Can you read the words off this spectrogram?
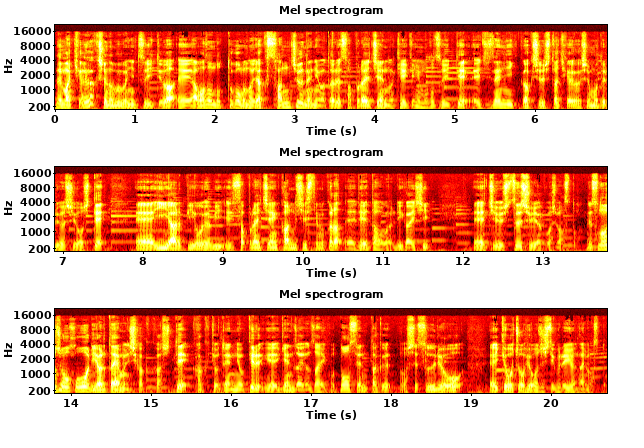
で、まあ、機械学習の部分については、えー、Amazon.com の約30年にわたるサプライチェーンの経験に基づいて、えー、事前に学習した機械学習モデルを使用して、えー、ERP およびサプライチェーン管理システムから、えー、データを理解し、えー、抽出、集約をしますとで。その情報をリアルタイムに視覚化して、各拠点における、えー、現在の在庫と選択、そして数量を、えー、強調表示してくれるようになりますと。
